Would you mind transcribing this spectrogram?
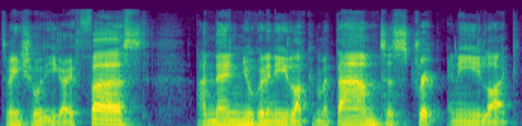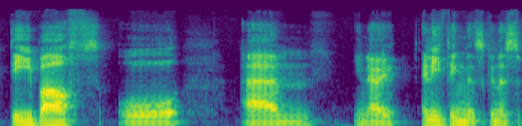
to make sure that you go first, and then you're going to need like a madame to strip any like debuffs or um, you know anything that's going to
